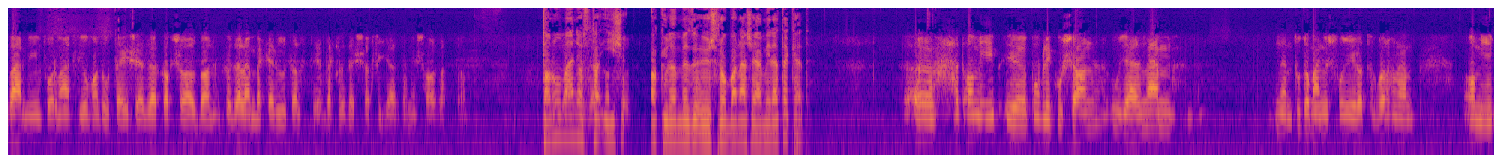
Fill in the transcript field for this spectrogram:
bármi információm azóta is ezzel kapcsolatban közelembe került, az érdeklődéssel figyeltem és hallgattam. Tanulmányozta is a különböző ősrobbanás elméleteket? Hát ami publikusan ugye nem, nem tudományos folyóiratokban, hanem ami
